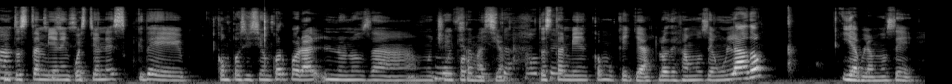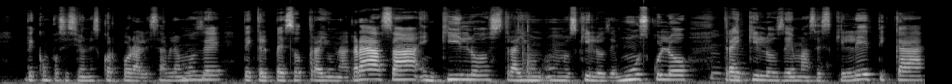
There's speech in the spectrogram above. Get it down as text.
Entonces también en cuestiones de composición corporal no nos da mucha, información. Entonces también como que ya lo dejamos de un lado y hablamos de, de composiciones corporales. Hablamos de, de, que el peso trae una grasa en kilos, trae unos kilos de músculo, trae kilos de masa esquelética,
